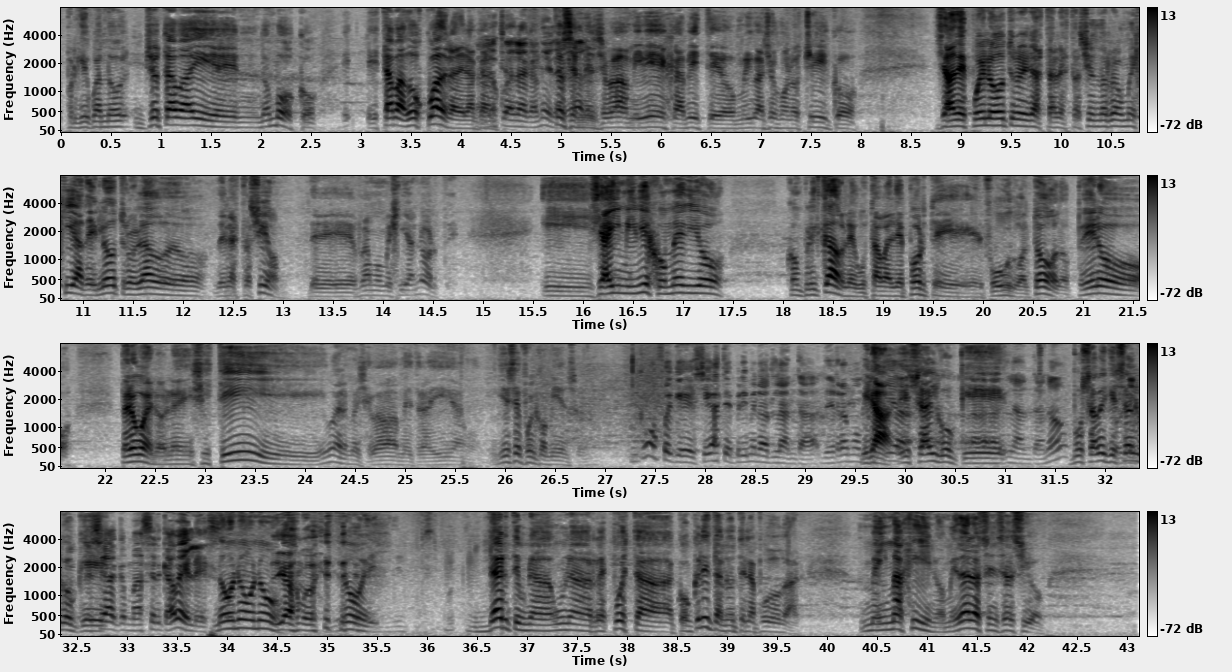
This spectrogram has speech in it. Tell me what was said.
porque cuando yo estaba ahí en Don Bosco, eh, estaba a dos cuadras de la A dos cancha. cuadras de la candela, Entonces claro. me llevaba mi vieja, ¿viste? O me iba yo con los chicos. Ya después lo otro era hasta la estación de Ramos Mejía, del otro lado de, de la estación, de Ramos Mejía Norte. Y ya ahí mi viejo medio complicado, le gustaba el deporte, el fútbol, todo, pero, pero bueno, le insistí y bueno, me llevaba, me traía. Y ese fue el comienzo. ¿Y cómo fue que llegaste primero a Atlanta? De Ramos Mirá, Mejía es algo que- Atlanta, ¿no? vos sabés que es algo que- sea más cerca a Vélez. No, no, no. Digamos. No, eh, darte una, una respuesta concreta no te la puedo dar. Me imagino, me da la sensación.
